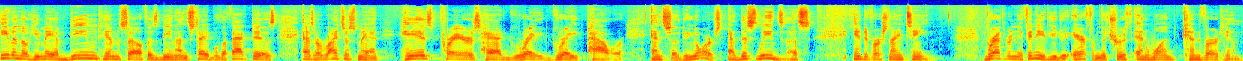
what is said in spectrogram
even though he may have deemed himself as being unstable. The fact is, as a righteous man, his prayers had great, great power, and so do yours. And this leads us into verse 19. Brethren, if any of you do err from the truth and one convert him.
